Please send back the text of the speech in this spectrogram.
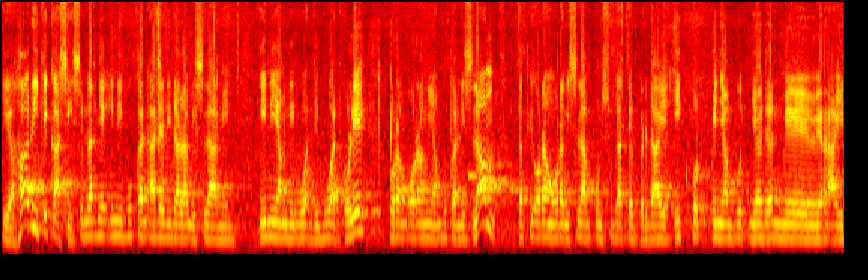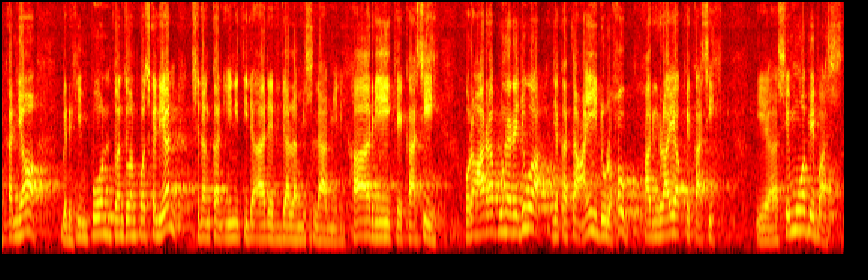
ya hari kekasih. Sebenarnya ini bukan ada di dalam Islam ini ini yang dibuat dibuat oleh orang-orang yang bukan Islam. Tapi orang-orang Islam pun sudah terperdaya ikut menyambutnya dan meraihkannya. Berhimpun tuan-tuan puan sekalian sedangkan ini tidak ada di dalam Islam ini. Hari kekasih. Orang Arab pun ada juga. Dia kata Aidul Hub hari raya kekasih. Ya semua bebas.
